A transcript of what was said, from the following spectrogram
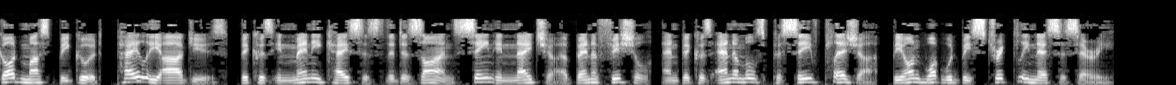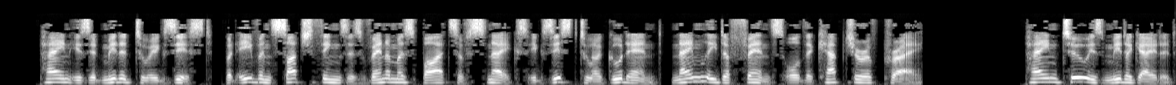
God must be good, Paley argues, because in many cases the designs seen in nature are beneficial, and because animals perceive pleasure, beyond what would be strictly necessary. Pain is admitted to exist, but even such things as venomous bites of snakes exist to a good end, namely defense or the capture of prey. Pain too is mitigated,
